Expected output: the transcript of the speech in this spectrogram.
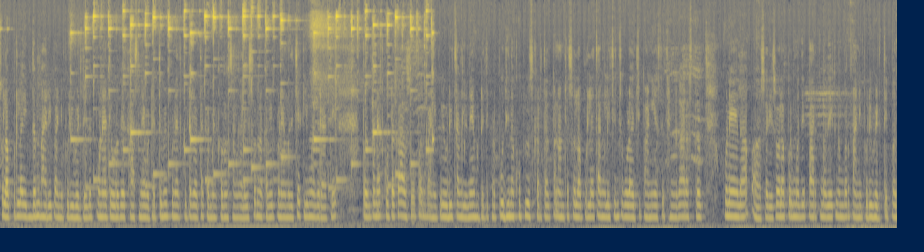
सोलापूरला एकदम भारी पाणीपुरी भेटते. तर पुण्यात एवढं काही खास नाही भेटत. तुम्ही पुण्यात कुठं राहता कमेंट करून सांगायला विसरू नका. मी पुण्यामध्ये चकलीमध्ये राहते. पण पुण्यात कुठं का असो पण पाणीपुरी एवढी चांगली नाही भेटत. तिकडं पुदिना खूप यूज करतात. पण आमच्या सोलापूरला चांगली चिंचगोळाची पाणी असते. थंडगार असतं. पुण्याला सॉरी सोलापूरमध्ये पार्कमध्ये एक नंबर पाणीपुरी भेटते. पण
